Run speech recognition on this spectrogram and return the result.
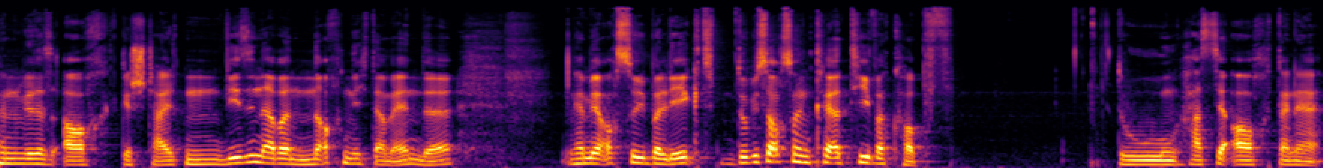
können wir das auch gestalten. Wir sind aber noch nicht am Ende. Wir haben ja auch so überlegt, du bist auch so ein kreativer Kopf. Du hast ja auch deine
